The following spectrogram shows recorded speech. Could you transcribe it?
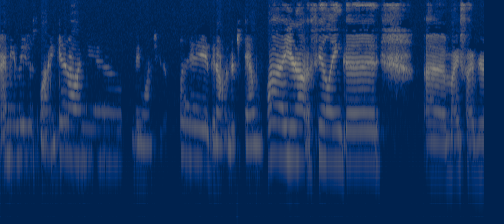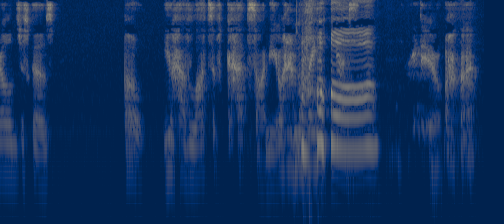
I mean, they just want to get on you. They want you to play. They don't understand why you're not feeling good. Uh, my five year old just goes, Oh, you have lots of cuts on you. And I'm like, Yes, Aw. I do.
